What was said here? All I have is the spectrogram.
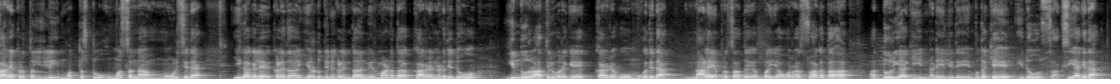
ಕಾರ್ಯಕರ್ತರಲ್ಲಿ ಮತ್ತಷ್ಟು ಹುಮ್ಮಸ್ಸನ್ನು ಮೂಡಿಸಿದೆ. ಈಗಾಗಲೇ ಕಳೆದ ಎರಡು ದಿನಗಳಿಂದ ನಿರ್ಮಾಣದ ಕಾರ್ಯ ನಡೆದಿದ್ದು ಇಂದು ರಾತ್ರಿವರೆಗೆ ಕಾರ್ಯವು ಮುಗಿದಿದೆ. ನಾಳೆ ಪ್ರಸಾದ್ ಅಬ್ಬಯ್ಯ ಅವರ ಸ್ವಾಗತ ಅದ್ದೂರಿಯಾಗಿ ನಡೆಯಲಿದೆ ಎಂಬುದಕ್ಕೆ ಇದು ಸಾಕ್ಷಿಯಾಗಿದೆ.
